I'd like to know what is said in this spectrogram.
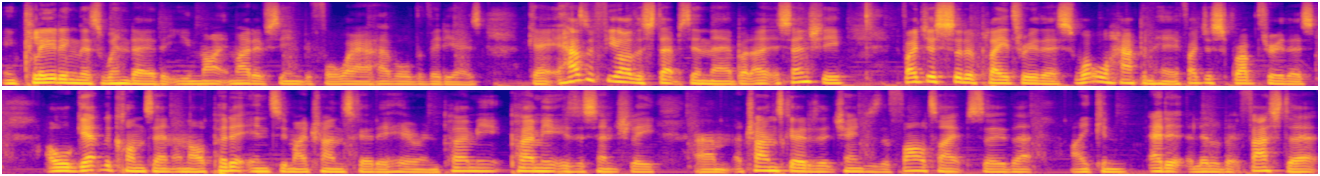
including this window that you might might have seen before where I have all the videos. Okay, it has a few other steps in there, but uh, essentially, if I just sort of play through this, what will happen here? If I just scrub through this, I will get the content and I'll put it into my transcoder here. And permute, permute is essentially um, a transcoder that changes the file type so that I can edit a little bit faster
